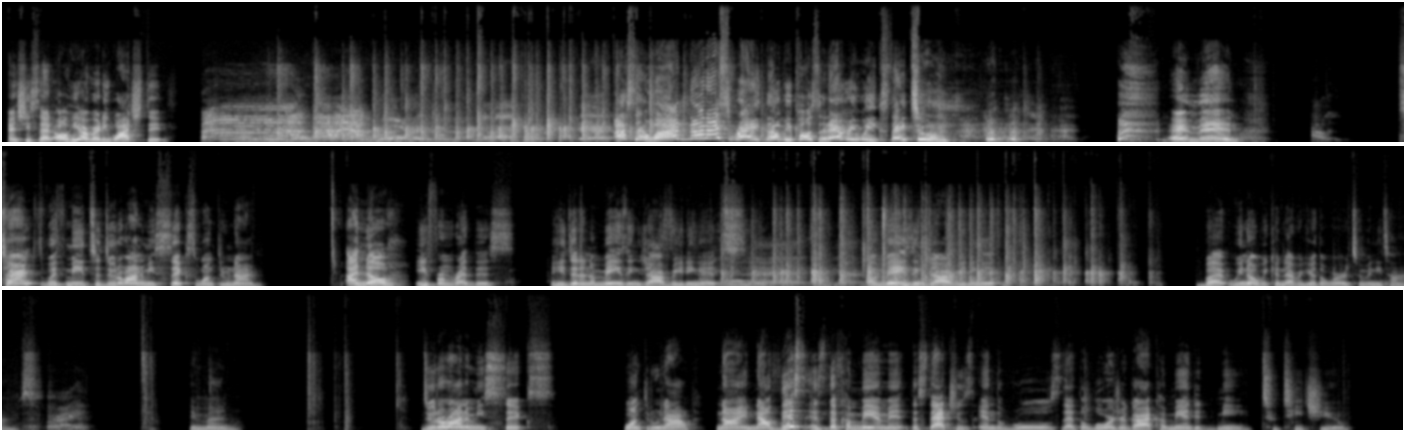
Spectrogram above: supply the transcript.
And she said, oh, he already watched it. I said, well, I know that's right. They'll be posted every week. Stay tuned. Amen. Turn with me to Deuteronomy 6, 1 through 9. I know Ephraim read this, and he did an amazing job reading it. Amazing job reading it. But we know we can never hear the word too many times. Amen. Deuteronomy 6, 1 through now, 9. Now, this is the commandment, the statutes, and the rules that the Lord your God commanded me to teach you,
